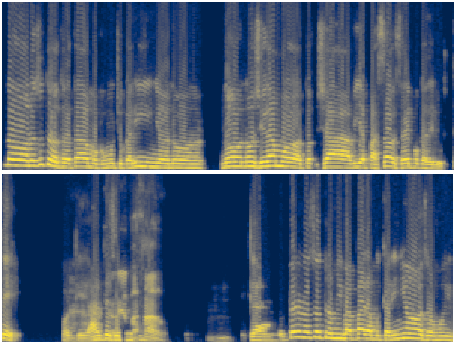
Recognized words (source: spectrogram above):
No, nosotros lo tratábamos con mucho cariño, no, no, no llegamos, ya había pasado esa época del usted, porque antes... Había pasado. Claro, pero nosotros, mi papá era muy cariñoso, muy,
